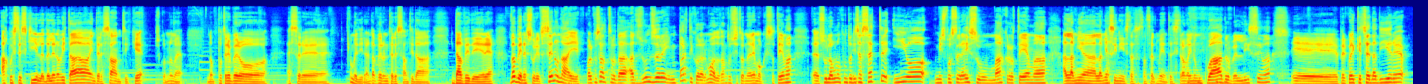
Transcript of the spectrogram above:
a queste skill, delle novità interessanti che, secondo me, non potrebbero essere, come dire, davvero interessanti da, da vedere. Va bene, Suriv, se non hai qualcos'altro da aggiungere, in particolar modo, tanto ci torneremo a questo tema, eh, sulla 1.17 io mi sposterei su un macro tema alla mia, alla mia sinistra sostanzialmente. Si trova in un quadro bellissimo e per quel che c'è da dire...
